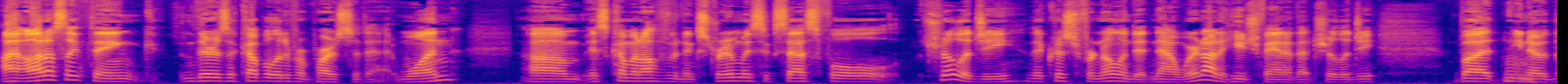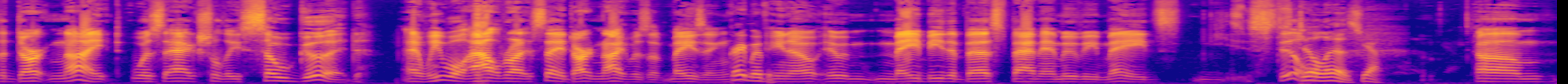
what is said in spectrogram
I honestly think there's a couple of different parts to that. One, um, is coming off of an extremely successful trilogy that Christopher Nolan did. Now, we're not a huge fan of that trilogy, but, Hmm. you know, The Dark Knight was actually so good. And we will outright say Dark Knight was amazing. Great movie. You know, it may be the best Batman movie made still. still is, yeah. Um,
